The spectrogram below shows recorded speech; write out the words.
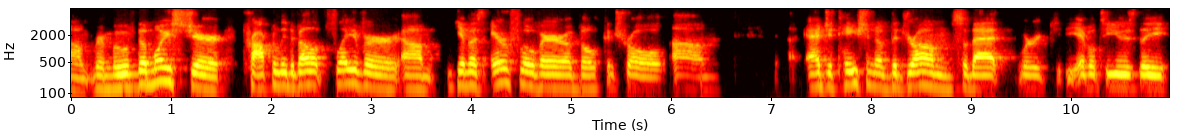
um, remove the moisture, properly develop flavor, um, give us airflow variable control, um, agitation of the drum so that we're able to use the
